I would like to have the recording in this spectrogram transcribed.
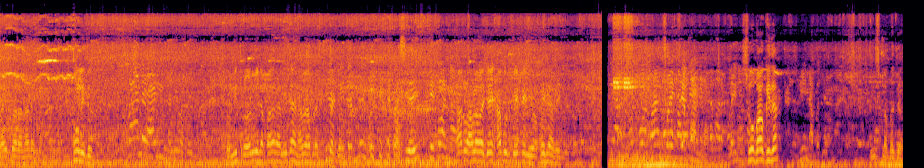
બાઈક વાળા નડે. શું લીધું? તો મિત્રો અળવીના પાંદડા લીધા ને હવે આપણે ખીબા જવું પાછી આવી સારું હાલો જય સાબુન પેટે લેવા બન્યા રહી શું ભાવ કીધા? વીસના બધા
